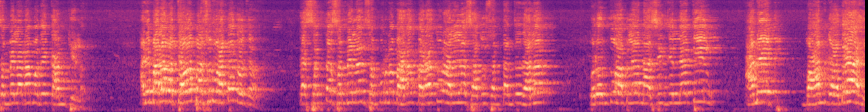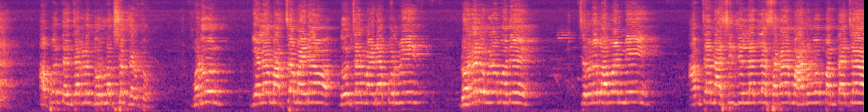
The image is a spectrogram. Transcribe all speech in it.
संमेलनामध्ये काम केलं. आणि मला तेव्हापासून वाटत होतं का संत संमेलन संपूर्ण भारतभरातून आलेल्या साधू संतांचं झालं. परंतु आपल्या नाशिक जिल्ह्यातील अनेक महान गाद्या आहे. आपण त्यांच्याकडे दुर्लक्ष करतो. म्हणून गेल्या मागच्या महिन्या दोन चार महिन्यापूर्वी ढोरे डोंगरामध्ये चिरडेबाबांनी आमच्या नाशिक जिल्ह्यातल्या सगळ्या महानुभव पंथाच्या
